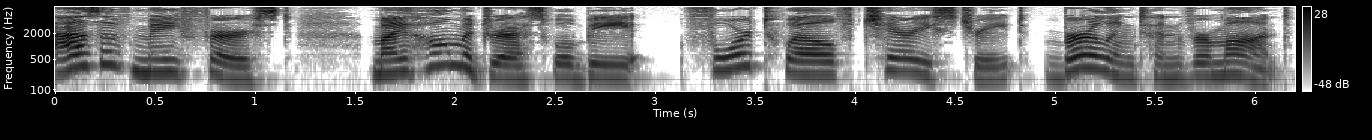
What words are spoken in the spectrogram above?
As of May 1st, my home address will be 412 Cherry Street, Burlington, Vermont,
